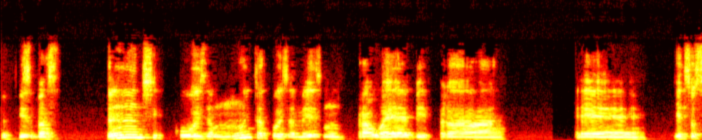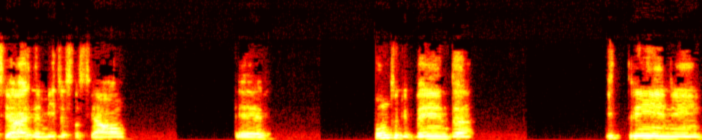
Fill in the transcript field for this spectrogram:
eu fiz bastante coisa, muita coisa mesmo para web, para é, redes sociais, né? Mídia social, é, ponto de venda, vitrine,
